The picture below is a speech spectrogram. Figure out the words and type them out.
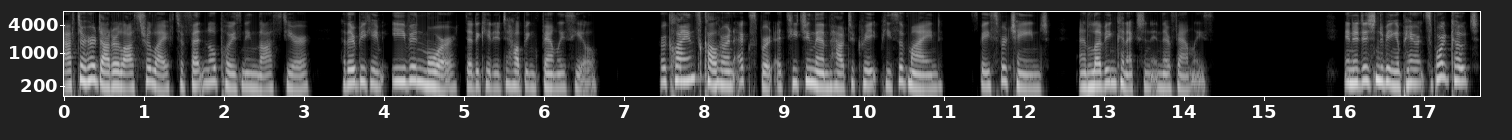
After her daughter lost her life to fentanyl poisoning last year, Heather became even more dedicated to helping families heal. Her clients call her an expert at teaching them how to create peace of mind, space for change, and loving connection in their families. In addition to being a parent support coach,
